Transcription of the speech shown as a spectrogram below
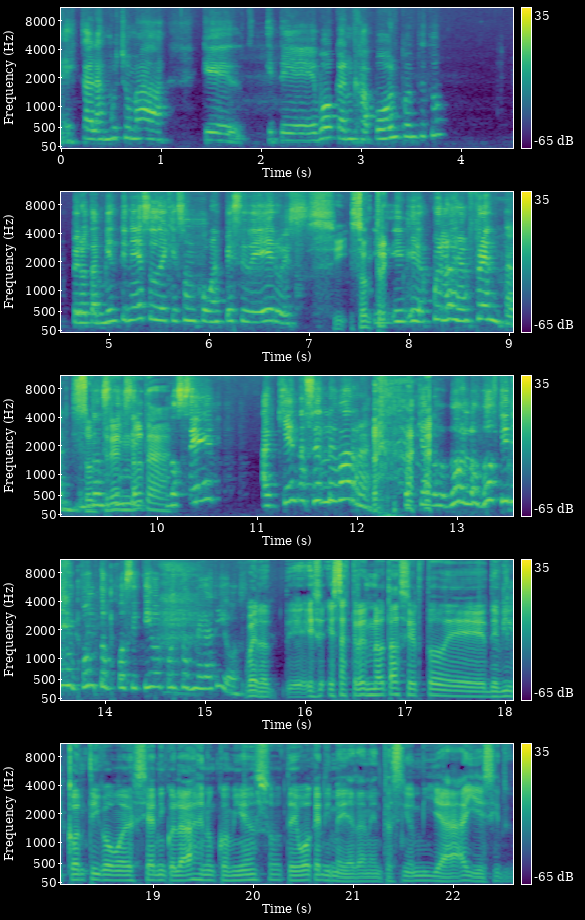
escalas mucho más que, que te evocan Japón, ponte tú pero también tiene eso de que son como especie de héroes. Sí, son y, y, después los enfrentan. Son Entonces, tres notas. No sé, a quién hacerle barra, porque a los dos, los dos tienen puntos positivos y puntos negativos. Bueno, esas tres notas, ¿cierto? De, de, Bill Conti, como decía Nicolás en un comienzo, te evocan inmediatamente al señor Miyagi, es decir,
